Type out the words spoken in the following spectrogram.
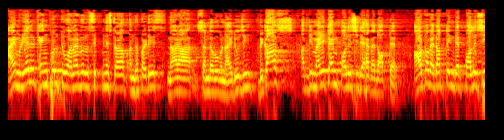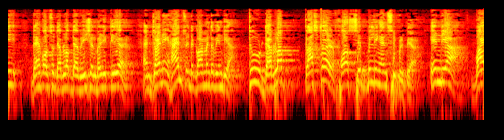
I am really thankful to Honorable Ship Minister of Andhra Pradesh, Nara Chandrababu Naidu ji, because of the maritime policy they have adopted. Out of adopting that policy, they have also developed their vision very clear and joining hands with the government of India to develop cluster for shipbuilding and ship repair. India by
